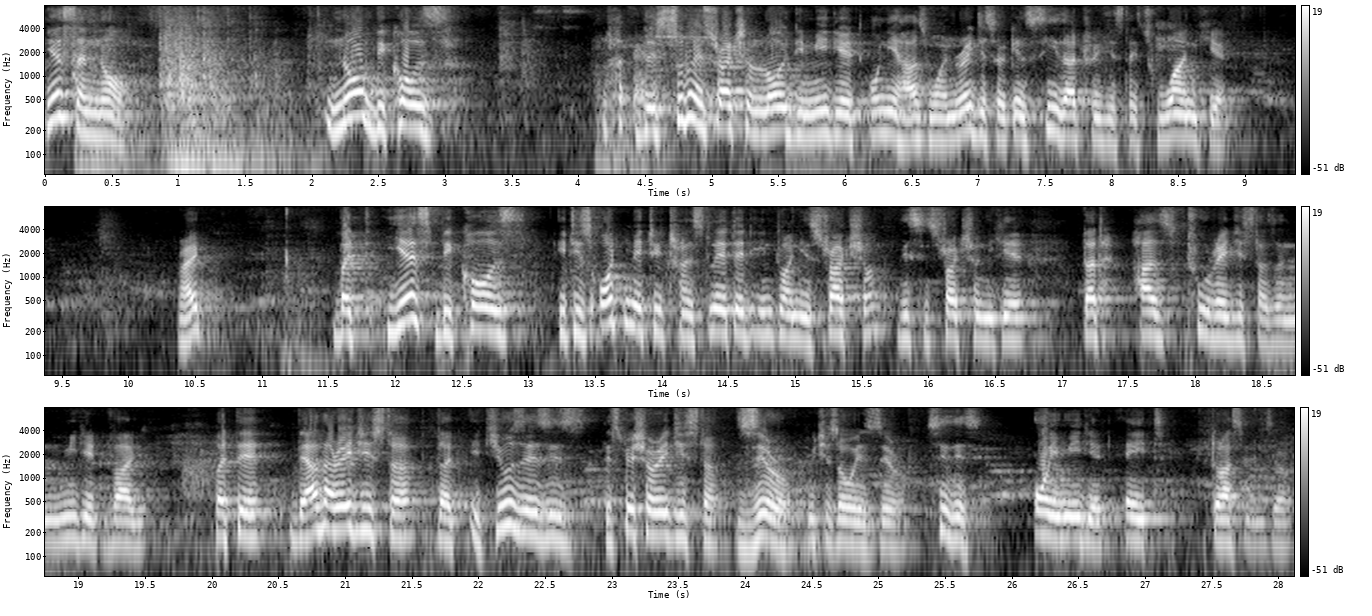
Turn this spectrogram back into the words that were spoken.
Yes and no. No, because the pseudo instruction load immediate only has one register. You can see that register, it's one here. Right? But yes, because it is automatically translated into an instruction, this instruction here, that has two registers and immediate value. But the, the other register that it uses is the special register zero, which is always zero. See this, or immediate, eight, dollar sign zero.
